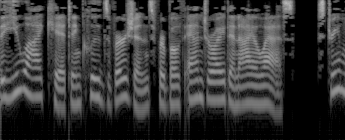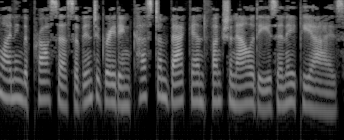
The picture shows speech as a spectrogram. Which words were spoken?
The UI kit includes versions for both Android and iOS, streamlining the process of integrating custom back-end functionalities and APIs.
